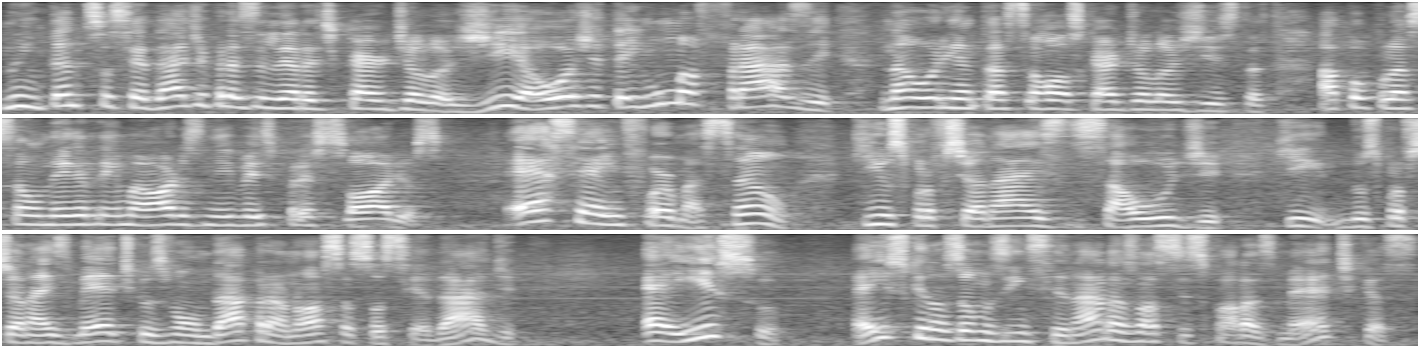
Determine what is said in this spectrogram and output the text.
no entanto, a Sociedade Brasileira de Cardiologia hoje tem uma frase na orientação aos cardiologistas: a população negra tem maiores níveis pressórios. Essa é a informação que os profissionais de saúde, que dos profissionais médicos vão dar para a nossa sociedade. É isso? É isso que nós vamos ensinar nas nossas escolas médicas?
